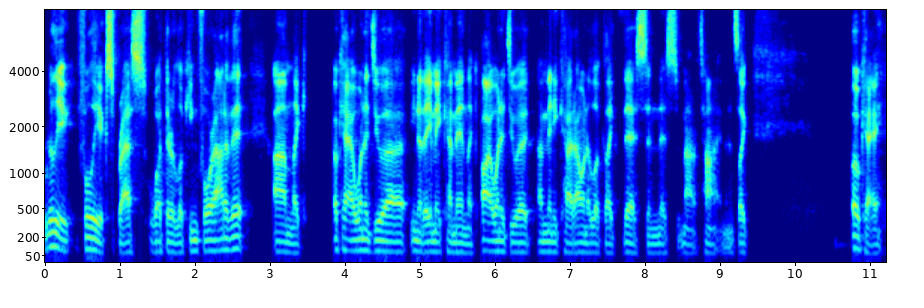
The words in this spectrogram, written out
really fully express what they're looking for out of it. Um, like, okay, I want to do a, you know, they may come in like, oh, I want to do a, a mini cut. I want to look like this in this amount of time. And it's like, okay,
